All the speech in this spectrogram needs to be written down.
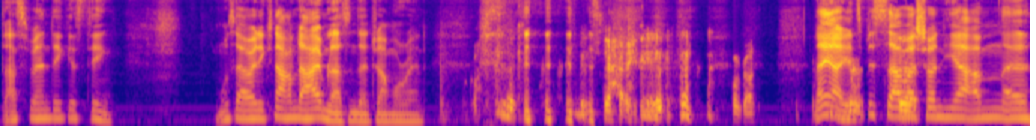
Das wäre ein dickes Ding. Muss er aber die Knarren daheim lassen, der Ja Morant. Oh Gott. oh Gott. Naja, jetzt bist du aber schon hier am äh,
